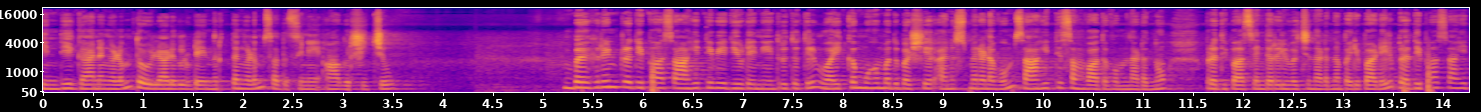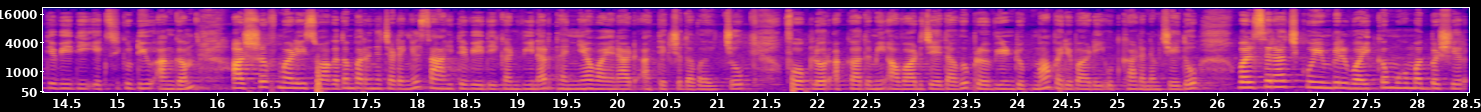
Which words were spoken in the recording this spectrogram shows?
ഹിന്ദി ഗാനങ്ങളും തൊഴിലാളികളുടെ നൃത്തങ്ങളും സദസ്സിനെ ആകർഷിച്ചു. ബഹ്റിൻ പ്രതിഭ സാഹിത്യവേദിയുടെ നേതൃത്വത്തിൽ വൈക്കം മുഹമ്മദ് ബഷീർ അനുസ്മരണവും സാഹിത്യ സംവാദവും നടന്നു. പ്രതിഭ സെന്ററിൽ വെച്ച് നടന്ന പരിപാടിയിൽ പ്രതിഭ സാഹിത്യവേദി എക്സിക്യൂട്ടീവ് അംഗം അഷ്റഫ് മളി സ്വാഗതം പറഞ്ഞ ചടങ്ങിൽ സാഹിത്യവേദി കൺവീനർ ധന്യ വയനാട് അധ്യക്ഷത വഹിച്ചു. ഫോക്ലോർ അക്കാദമി അവാർഡ് ജേതാവ് പ്രവീൺ രുക്മ പരിപാടി ഉദ്ഘാടനം ചെയ്തു. വത്സരാജ് കുയിമ്പിൽ വൈക്കം മുഹമ്മദ് ബഷീർ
